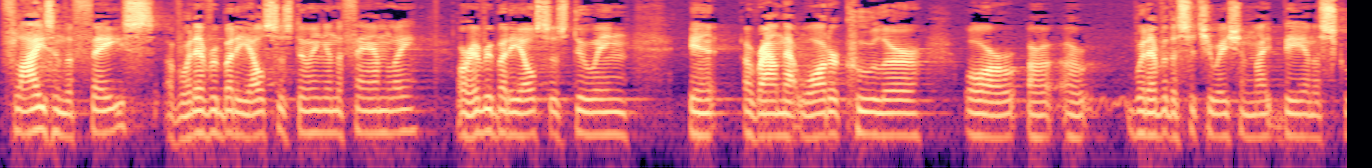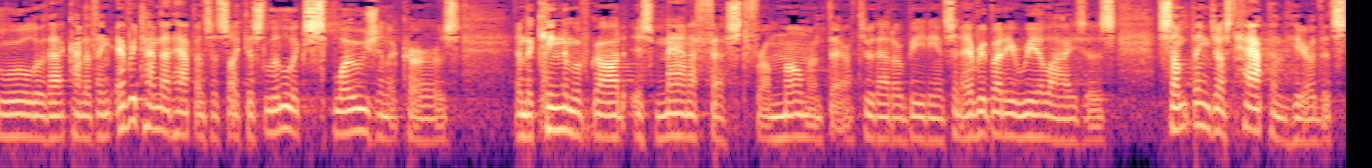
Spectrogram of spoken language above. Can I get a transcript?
flies in the face of what everybody else is doing in the family or everybody else is doing in, around that water cooler or, or, or whatever the situation might be in a school or that kind of thing. Every time that happens, it's like this little explosion occurs and the kingdom of God is manifest for a moment there through that obedience and everybody realizes something just happened here that's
